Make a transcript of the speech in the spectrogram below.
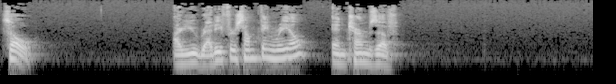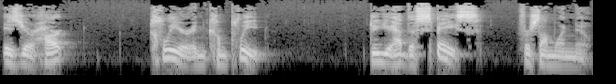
So, are you ready for something real in terms of is your heart clear and complete? Do you have the space for someone new?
